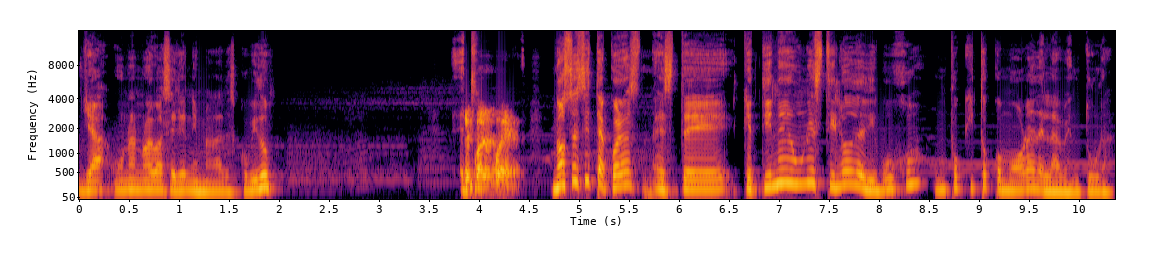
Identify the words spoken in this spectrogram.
ya una nueva serie animada de Scooby-Doo. ¿De cuál fue? No sé si te acuerdas, este, que tiene un estilo de dibujo un poquito como Hora de la Aventura.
